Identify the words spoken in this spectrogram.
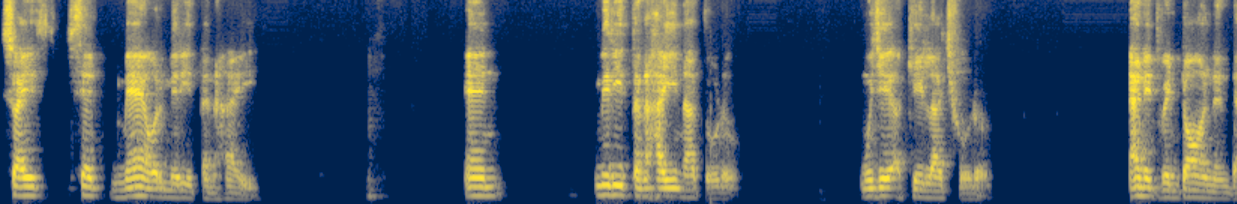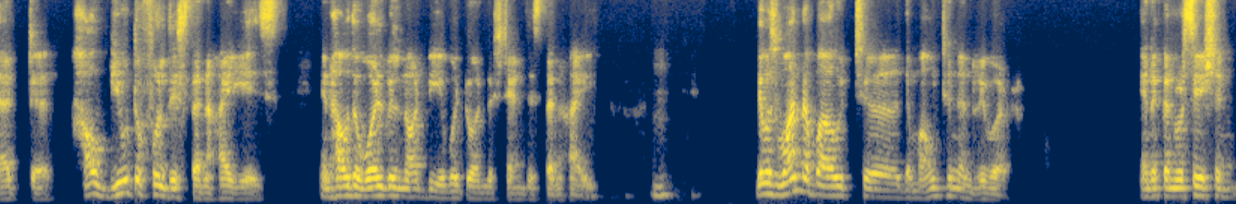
So I said, मैं और मेरी तन्हाई. And मेरी तन्हाई ना तोड़ो, मुझे अकेला छोड़ो. and it went on and that uh, how beautiful this Tanhai is and how the world will not be able to understand this Tanhai. Mm. There was one about uh, the mountain and river and a conversation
